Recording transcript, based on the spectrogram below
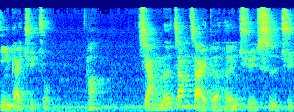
应该去做。好，讲了张载的横渠四句，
